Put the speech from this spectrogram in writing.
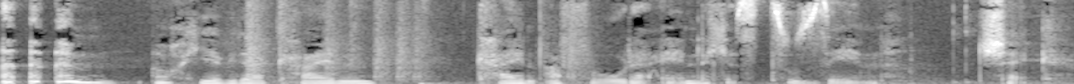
auch hier wieder kein, kein Affe oder ähnliches zu sehen. Check.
